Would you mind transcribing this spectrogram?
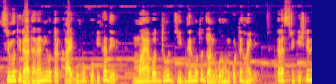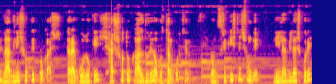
শ্রীমতী রাধারানী ও তার কায়বুহ গোপিকাদের মায়াবদ্ধ জীবদের মতো জন্মগ্রহণ করতে হয়নি। তারা শ্রীকৃষ্ণের লাদিনী শক্তির প্রকাশ, তারা গোলকে শাশ্বত কাল ধরে অবস্থান করছেন এবং শ্রীকৃষ্ণের সঙ্গে লীলাবিলাস করে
